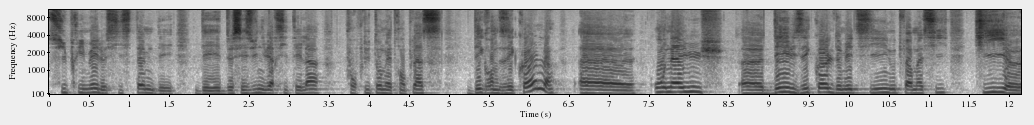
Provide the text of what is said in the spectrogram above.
supprimé le système de ces universités-là pour plutôt mettre en place des grandes écoles. Euh, on a eu euh, des écoles de médecine ou de pharmacie qui euh,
